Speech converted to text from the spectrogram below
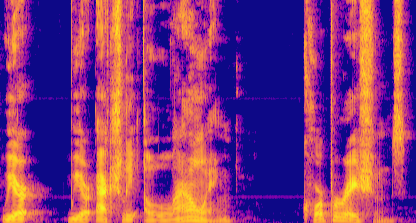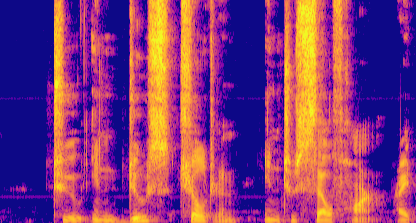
We are, we are actually allowing corporations to induce children into self harm, right?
